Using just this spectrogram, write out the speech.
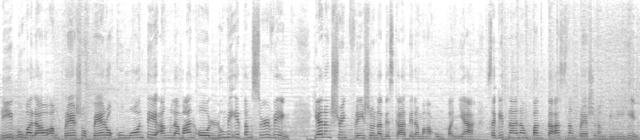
Di gumalaw ang presyo pero kumonte ang laman o lumiit ang serving. Yan ang shrinkflation na diskarte ng mga kumpanya sa gitna ng pagtaas ng presyo ng bilihin.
